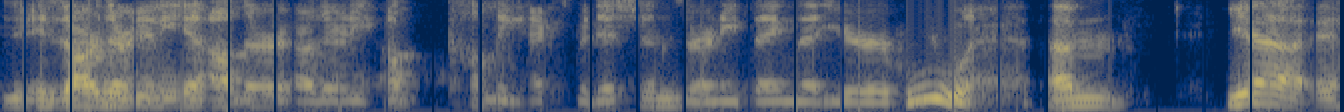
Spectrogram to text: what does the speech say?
Is are there any other are there any upcoming expeditions or anything that you're? Ooh, um, yeah, eh,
